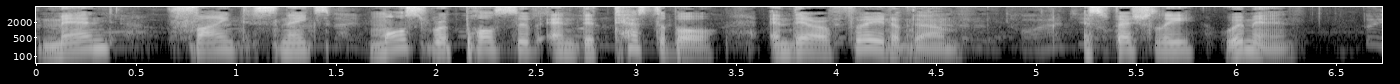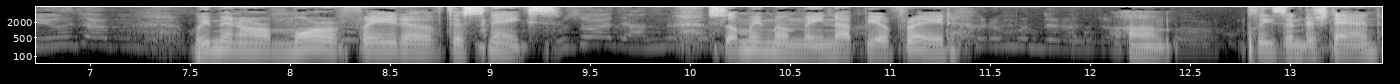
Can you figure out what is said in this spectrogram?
men find snakes most repulsive and detestable, and they are afraid of them, especially women. Women are more afraid of the snakes. Some women may not be afraid. Um, please understand.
